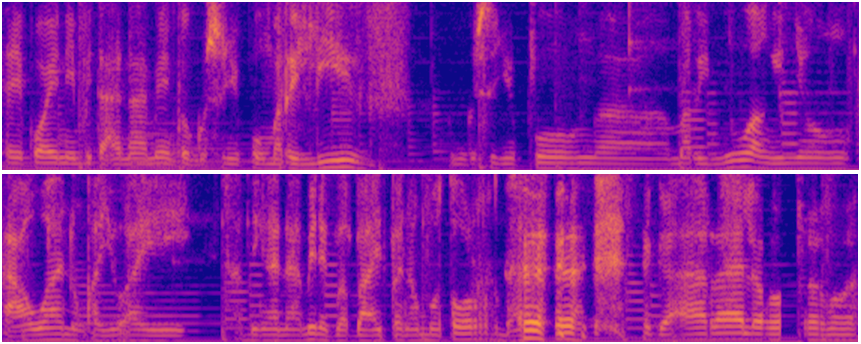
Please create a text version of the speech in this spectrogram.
kayo po ay inimbitahan namin kung gusto niyo pong ma-relieve, kung gusto niyo pong uh, ma-renew ang inyong tawa nung kayo ay, sabi nga namin, nagbabayad pa ng motor nag-aaral o uh,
